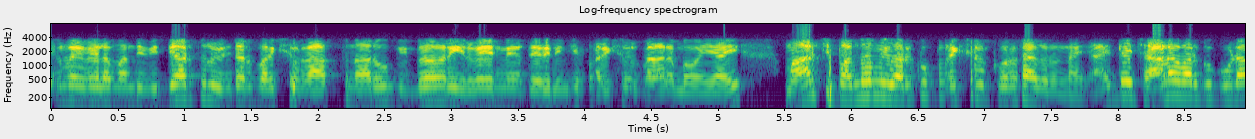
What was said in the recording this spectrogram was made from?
ఇరవై వేల మంది విద్యార్థులు ఇంటర్ పరీక్షలు రాస్తున్నారు. ఫిబ్రవరి ఇరవై ఎనిమిదో తేదీ నుంచి పరీక్షలు ప్రారంభమయ్యాయి. మార్చి పంతొమ్మిది వరకు పరీక్షలు కొనసాగనున్నాయి. అయితే చాలా వరకు కూడా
